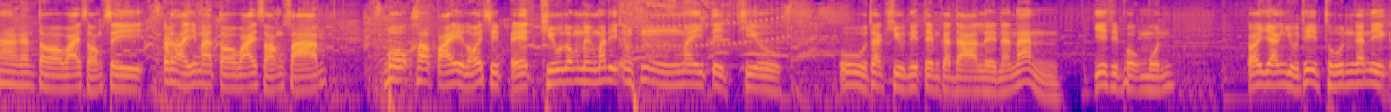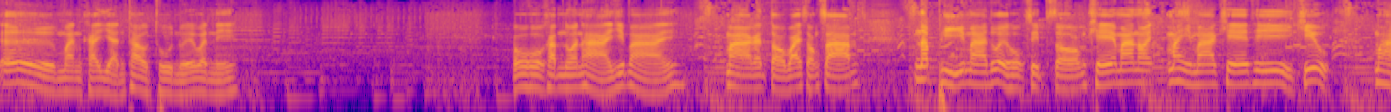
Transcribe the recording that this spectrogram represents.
มากันต่อ Y24 ไหลมาต่อ Y23 โบเข้าไป 111 คิวลงหนึ่งมาดิไม่ติดคิวอู้ถ้าคิวนี่เต็มกระดานเลยนะนั่น 26 หมุน ก็ยังอยู่ที่ทุนกันอีก เออ มันขยันเท่าทุนไว้วันนี้ โอ้โหคำนวณหายชิบหาย มากันต่อ Y23 นับผีมาด้วย 62 เคมาหน่อย ไม่มาเคทีคิว มา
